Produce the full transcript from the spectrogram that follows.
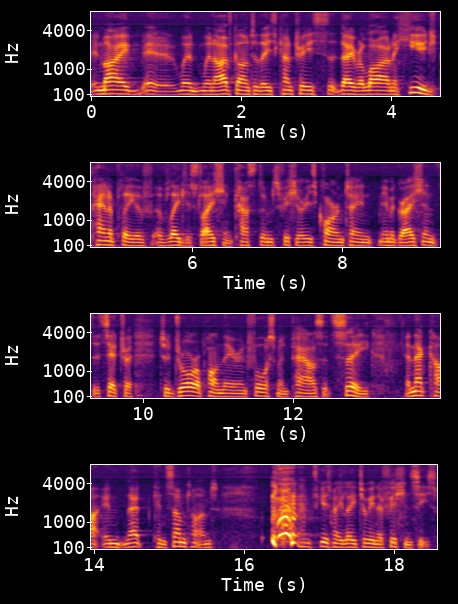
in my, uh, when, when I've gone to these countries, they rely on a huge panoply of, of legislation, customs, fisheries, quarantine, immigration, etc., to draw upon their enforcement powers at sea. And that, and that can sometimes excuse me, lead to inefficiencies.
